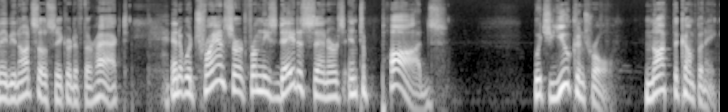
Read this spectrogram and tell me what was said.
Maybe not so secret if they're hacked. And it would transfer it from these data centers into pods, which you control, not the company.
